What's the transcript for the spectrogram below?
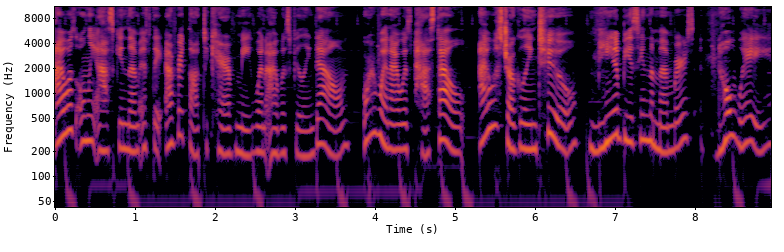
I was only asking them if they ever thought to care of me when I was feeling down or when I was passed out. I was struggling too. Me abusing the members? No way.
